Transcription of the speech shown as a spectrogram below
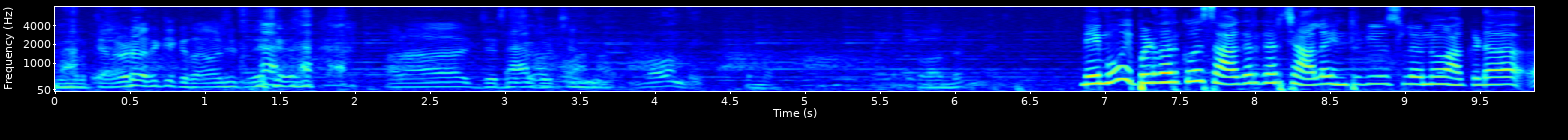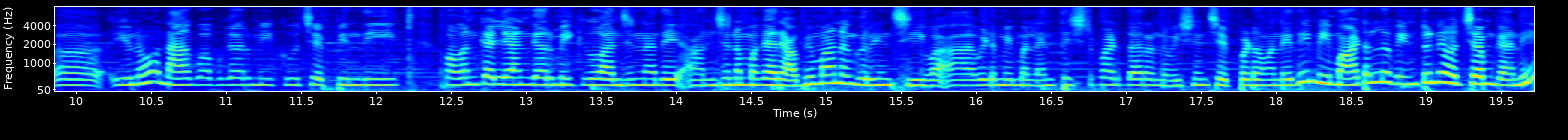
మిమ్మల్ని కలవడానికి ఇక్కడ రావాల్సిందే. అలా చాలా జర్నీకి వచ్చింది. బాగుంది. బాగుందా? మేము ఇప్పటివరకు సాగర్ గారు చాలా ఇంటర్వ్యూస్లోనూ అక్కడ యూనో నాగబాబు గారు మీకు చెప్పింది పవన్ కళ్యాణ్ గారు మీకు అంజనదే అంజనమ్మ గారి అభిమానం గురించి ఆవిడ మిమ్మల్ని ఎంత ఇష్టపడతారన్న విషయం చెప్పడం అనేది మీ మాటల్లో వింటూనే వచ్చాం కానీ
